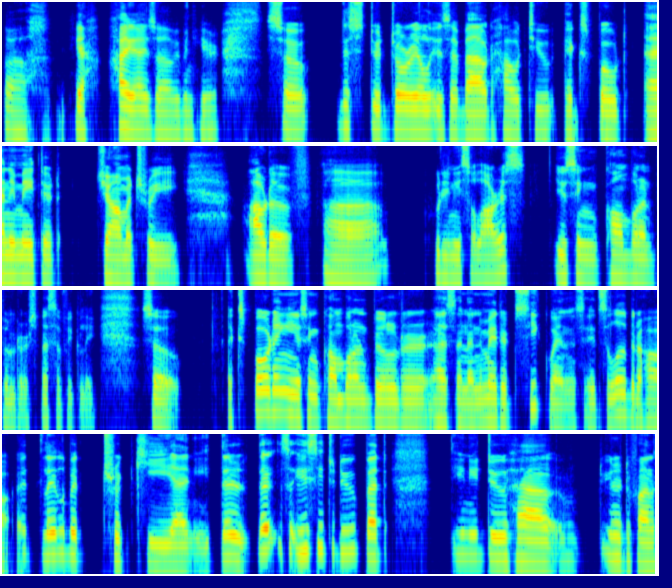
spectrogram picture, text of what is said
Uh, yeah, hi guys, uh, we've been here. So this tutorial is about how to export animated geometry out of uh, Houdini Solaris using Component Builder specifically. So exporting using Component Builder as an animated sequence, it's a little bit hard, it's a little bit tricky, and there it's easy to do, but you need to have you need to find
